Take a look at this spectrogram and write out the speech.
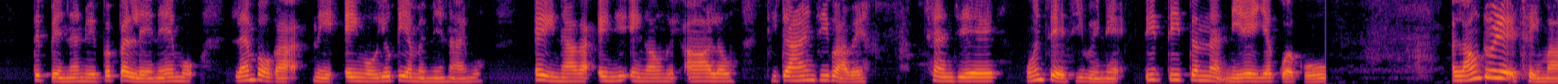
။တစ်ပင်နှံတွေပက်ပက်လဲနေမို့လမ်းပေါ်ကနေအိမ်ကိုရုတ်တရက်မမြင်နိုင်ဘူး။အဲ့ဒီနားကအိမ်ကြီးအိမ်ကောင်းတွေအားလုံးဒီတိုင်းကြီးပါပဲ။ခြံကျဲဝန်းကျဲကြီးတွေနဲ့တီးတီးတက်တက်နေတဲ့ရက်ွက်ကိုအလောင်းတွေ့တဲ့အချိန်မှာ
